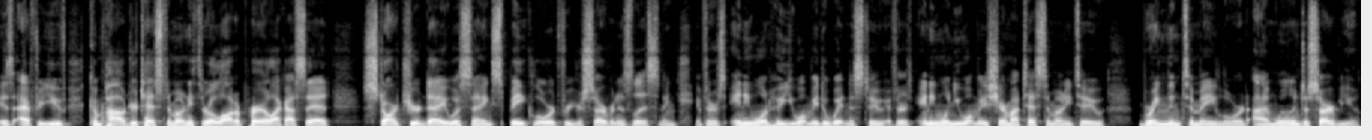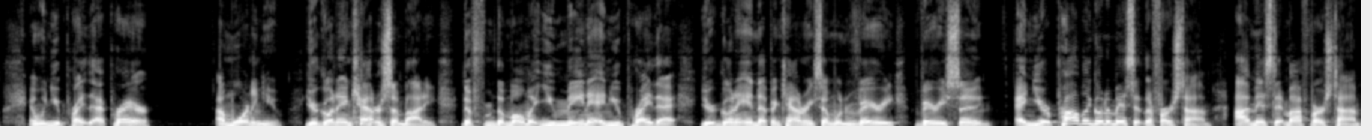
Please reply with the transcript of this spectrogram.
is after you've compiled your testimony through a lot of prayer, like I said, Start your day with saying, Speak, Lord, for your servant is listening. If there's anyone who you want me to witness to, if there's anyone you want me to share my testimony to, bring them to me, Lord. I'm willing to serve you. And when you pray that prayer, I'm warning you, you're going to encounter somebody. The, the moment you mean it and you pray that, you're going to end up encountering someone very, very soon. And you're probably going to miss it the first time. I missed it my first time.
